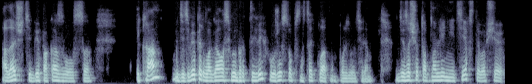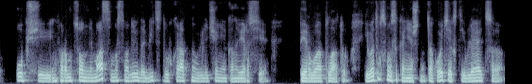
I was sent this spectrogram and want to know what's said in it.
а дальше тебе показывался экран, где тебе предлагалось выбрать тариф и уже, собственно, стать платным пользователем. Где за счет обновления текста и вообще общей информационной массы мы смогли добиться двукратного увеличения конверсии в первую оплату. И в этом смысле, конечно, такой текст является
